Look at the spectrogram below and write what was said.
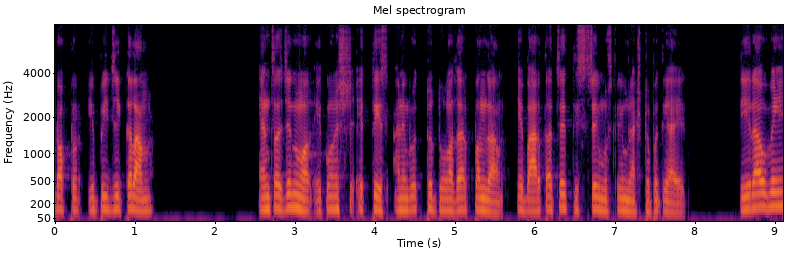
डॉक्टर ए पी जे कलाम यांचा जन्म एकोणीसशे एकतीस आणि मृत्यू दोन हजार पंधरा हे भारताचे तिसरे मुस्लिम राष्ट्रपती आहेत. तेरावे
